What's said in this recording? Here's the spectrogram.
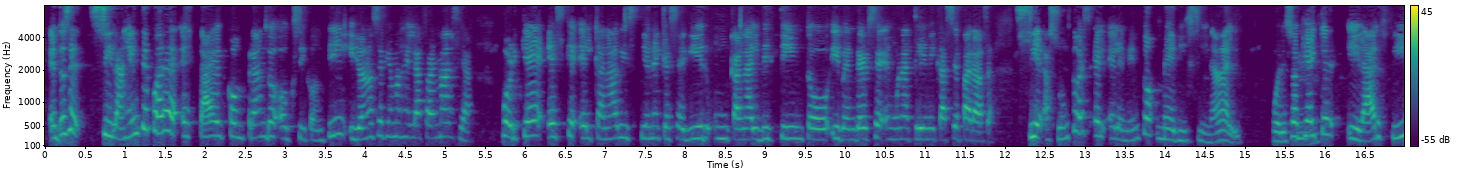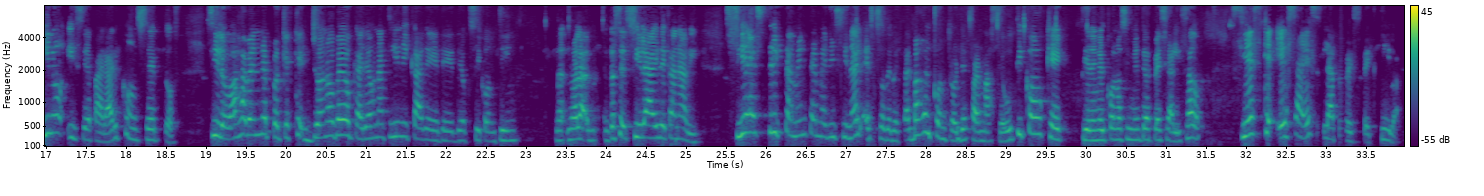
Entonces, si la gente puede estar comprando Oxycontin y yo no sé qué más en la farmacia, ¿por qué es que el cannabis tiene que seguir un canal distinto y venderse en una clínica separada? si el asunto es el elemento medicinal, por eso aquí hay que hilar fino y separar conceptos. Si lo vas a vender, porque es que yo no veo que haya una clínica de, de, Oxycontin. entonces, sí la hay de cannabis. Si es estrictamente medicinal, eso debe estar bajo el control de farmacéuticos que tienen el conocimiento especializado. Si es que esa es la perspectiva.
